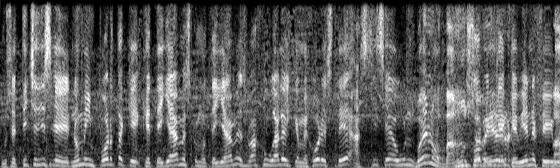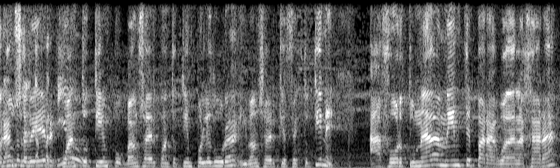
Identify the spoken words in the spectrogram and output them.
Bucetich dice, no me importa que, te llames como te llames, va a jugar el que mejor esté, así sea un Bueno, vamos a ver que, viene figurando vamos a ver cuánto tiempo, vamos a ver cuánto tiempo le dura y vamos a ver qué efecto tiene. Afortunadamente para Guadalajara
